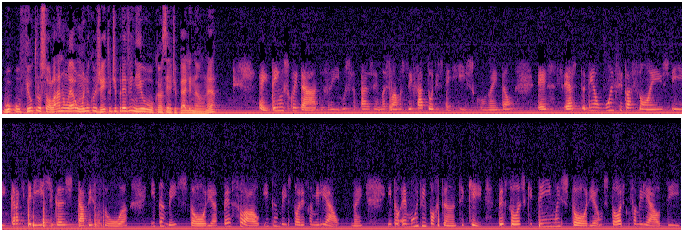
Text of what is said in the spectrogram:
o, o, filtro solar não é o único jeito de prevenir o câncer de pele, não, né? É, tem os cuidados e os, as, nós chamamos de fatores de risco, né? Então, é, é, tem algumas situações e características da pessoa e também história pessoal e também história familiar, né? Então é muito importante que pessoas que têm uma história, um histórico familiar de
